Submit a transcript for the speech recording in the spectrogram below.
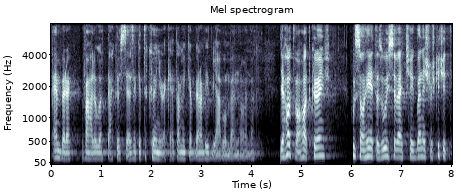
emberek válogatták össze ezeket a könyveket, amik ebben a Bibliában benne vannak. Ugye 66 könyv, 27 az új szövetségben, és most kicsit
